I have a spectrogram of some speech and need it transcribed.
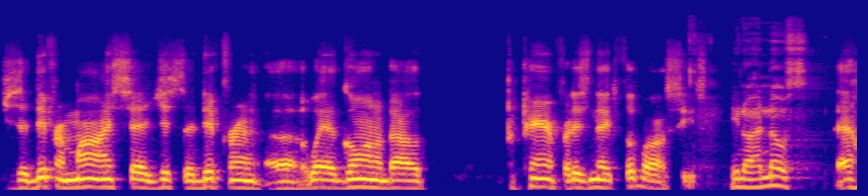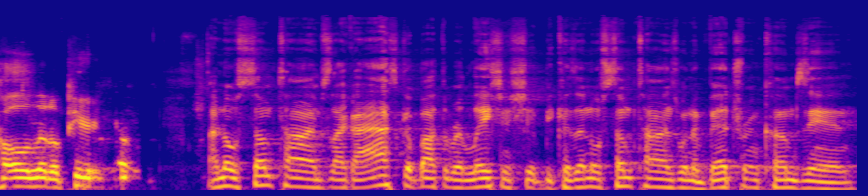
just a different mindset, just a different uh, way of going about preparing for this next football season. You know, I know that whole little period. I know sometimes, like I ask about the relationship because I know sometimes when a veteran comes in,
